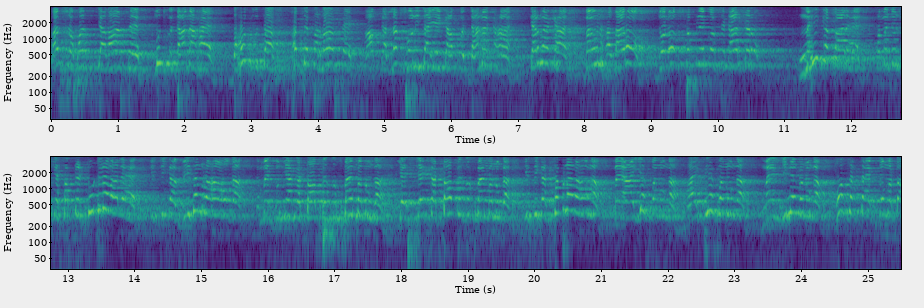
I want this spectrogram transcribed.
अर्श फर्श की आवाज़ से मुझको जाना है। बहुत ऊँचा हद परवाज से आपका लक्ष्य होनी चाहिए कि आपको जाना कहाँ है, करना कहाँ है। मैं उन हज़ारों जो लोग सपने को शिकार कर नहीं कर पा रहे हैं, समझ उनके सपने टूटने वाले हैं। किसी का विजन रहा होगा कि मैं दुनिया का टॉप बिजनेसमैन बनूँगा, या स्टेट का टॉप बिजनेसमैन बनूँगा। किसी का सपना रहूँगा मैं आईएएस बनूँगा आईपीएस बनूँगा, मैं इंजीनियर बनूँगा। हो सकता है एक दो मरतबा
